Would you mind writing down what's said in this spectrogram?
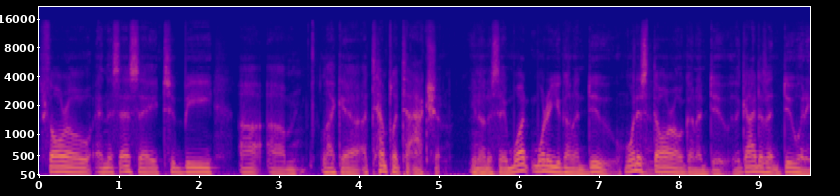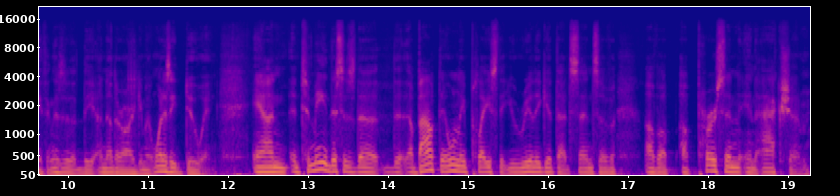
Thoreau and this essay to be uh, um, like a, a template to action you know, to say what what are you going to do? What is yeah. Thoreau going to do? The guy doesn't do anything. This is the another argument. What is he doing? And, and to me, this is the, the, about the only place that you really get that sense of of a, a person in action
